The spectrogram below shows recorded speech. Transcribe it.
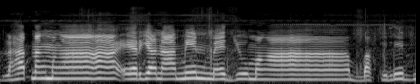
Lahat ng mga area namin medyo mga bakilid.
